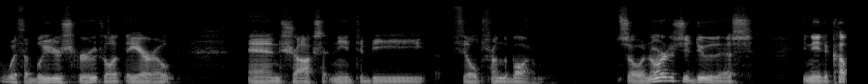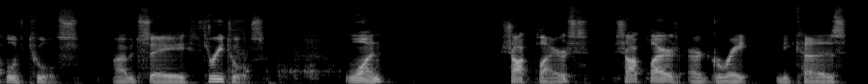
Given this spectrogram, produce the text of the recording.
with a bleeder screw to let the air out and shocks that need to be filled from the bottom. So in order to do this, you need a couple of tools. I would say three tools. One, shock pliers. Shock pliers are great because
